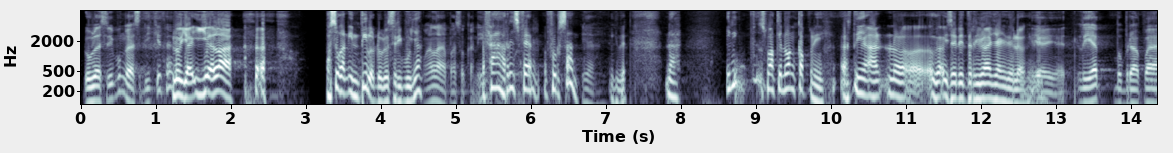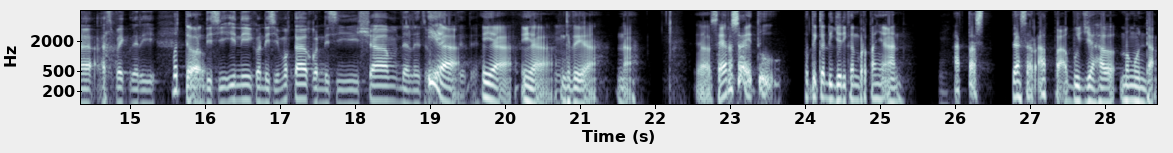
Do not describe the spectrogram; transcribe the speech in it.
12 ribu nggak sedikit kan? Loh ya iyalah. pasukan inti loh 12 ribunya. Malah pasukan ini. Faris, Fer, Fursan. Iya. Gitu. Nah, ini semakin lengkap nih. Artinya eh, nggak bisa diterimanya gitu loh. Iya iya. Lihat beberapa aspek dari Betul. kondisi ini, kondisi Mekah, kondisi Syam dan lain Iya, sebagainya. iya, iya, Hmm. gitu ya. Nah, ya, saya rasa itu ketika dijadikan pertanyaan Hmm. atas dasar apa Abu Jahal mengundang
